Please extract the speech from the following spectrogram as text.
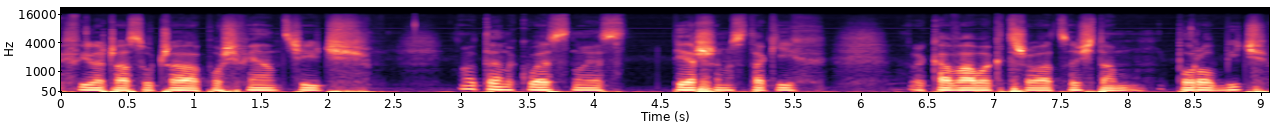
chwilę czasu trzeba poświęcić. No ten quest no, jest pierwszym z takich kawałek trzeba coś tam porobić.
